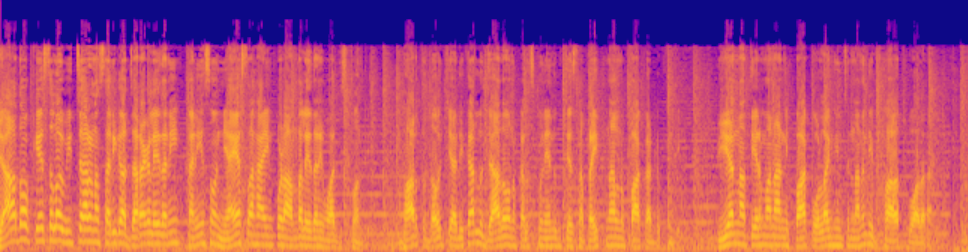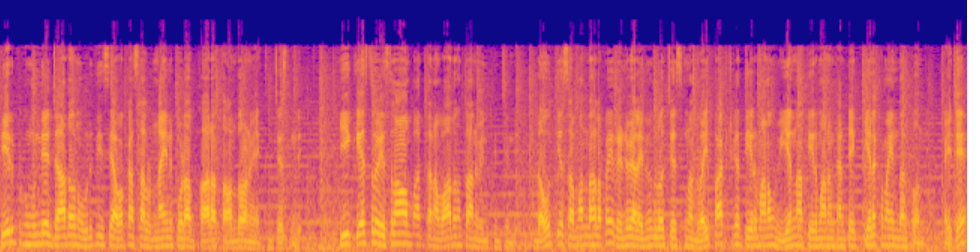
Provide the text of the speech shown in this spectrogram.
జాదవ్ కేసులో విచారణ సరిగా జరగలేదని కనీసం న్యాయ సహాయం కూడా అందలేదని వాదిస్తోంది. భారత దౌత్య అధికారులు జాదవ్ను కలుసుకునేందుకు చేసిన ప్రయత్నాలను పాక్ అడ్డుకుంది. వియన్నా తీర్మానాన్ని పాక్ ఉల్లంఘించిందన్నది భారత్ వాదన. తీర్పుకు ముందే జాదవ్ను ఉరితీసే అవకాశాలున్నాయని కూడా భారత్ ఆందోళన వ్యక్తం చేసింది. ఈ కేసులో ఇస్లామాబాద్ తన వాదన తాను వినిపించింది. దౌత్య సంబంధాలపై రెండు వేల ఎనిమిదిలో చేసుకున్న ద్వైపాక్షిక తీర్మానం వియన్నా తీర్మానం కంటే కీలకమైందంటోంది. అయితే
